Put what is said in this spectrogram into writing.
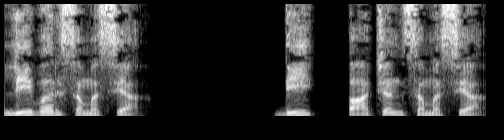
લીવર સમસ્યા ડી પાચન સમસ્યા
